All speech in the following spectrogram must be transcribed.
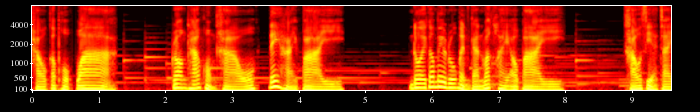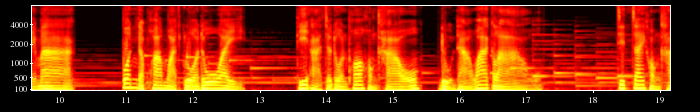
เขาก็พบว่ารองเท้าของเขาได้หายไป โดยก็ไม่รู้เหมือนกันว่าใครเอาไป เขาเสียใจมากปนกับความหวาดกลัวด้วย ที่อาจจะโดนพ่อของเขาดุด่าว่ากล่าว จิตใจของเข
